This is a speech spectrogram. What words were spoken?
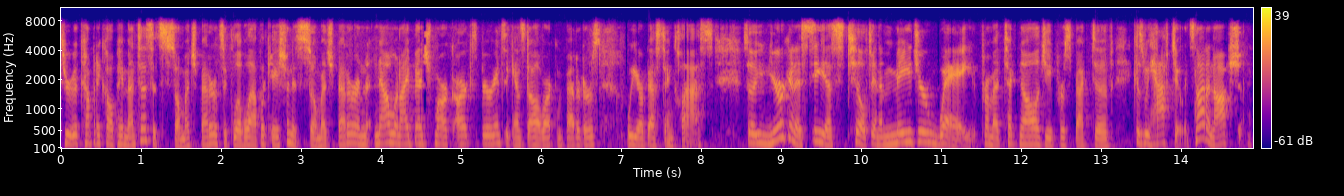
through a company called Paymentus. It's so much better. It's a global application. It's so much better. And now when I benchmark our experience against all of our competitors, we are best in class. So you're going to see us tilt in a major way from a technology perspective because we have to. It's not an option.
